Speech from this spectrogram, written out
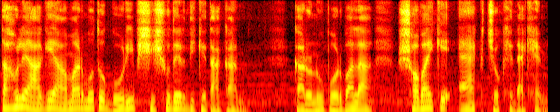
তাহলে আগে আমার মতো গরিব শিশুদের দিকে তাকান। কারণ উপরবালা সবাইকে এক চোখে দেখেন।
